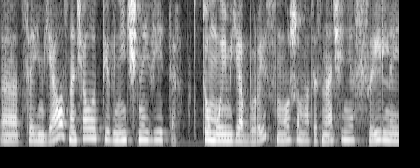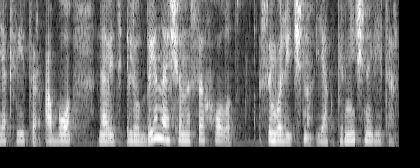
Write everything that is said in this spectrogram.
е, це ім'я означало північний вітер. Тому ім'я Борис може мати значення сильний, як вітер, або навіть людина, що несе холод, символічно, як північний вітер.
